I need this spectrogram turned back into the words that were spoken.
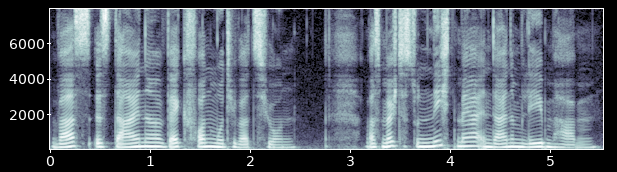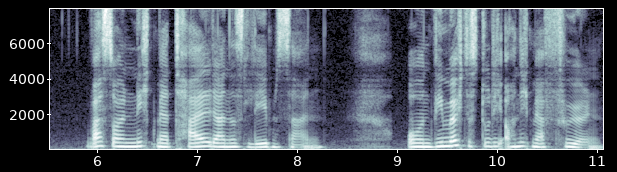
was ist deine Weg von Motivation? Was möchtest du nicht mehr in deinem Leben haben? Was soll nicht mehr Teil deines Lebens sein? Und wie möchtest du dich auch nicht mehr fühlen?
